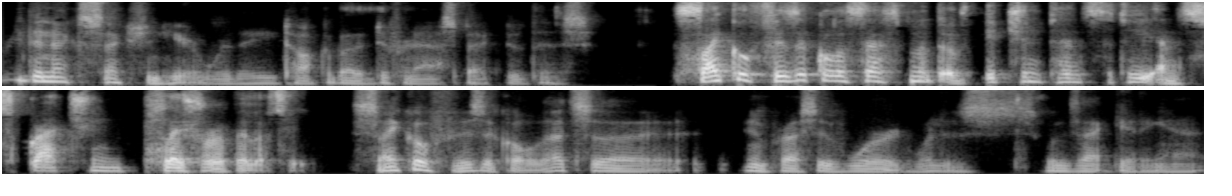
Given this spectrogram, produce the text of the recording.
Read the next section here where they talk about a different aspect of this. Psychophysical assessment of itch intensity and scratching pleasurability. Psychophysical, that's a impressive word. What is what is that getting at?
